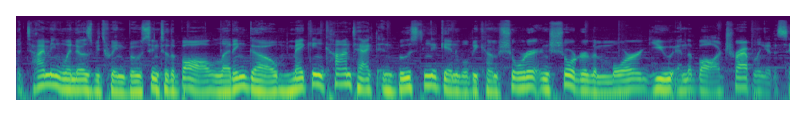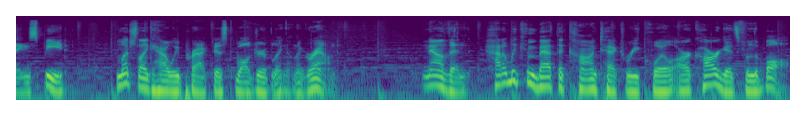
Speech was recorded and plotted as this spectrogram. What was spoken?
The timing windows between boosting to the ball, letting go, making contact, and boosting again will become shorter and shorter the more you and the ball are traveling at the same speed, much like how we practiced while dribbling on the ground. Now then, how do we combat the contact recoil our car gets from the ball?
